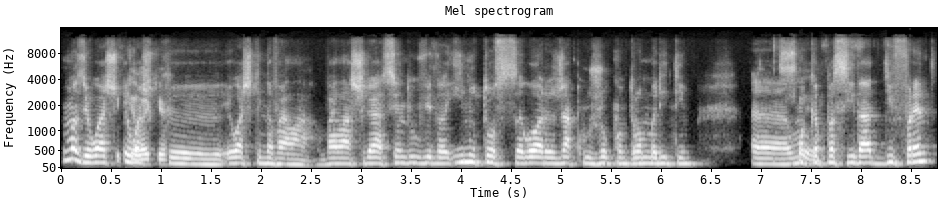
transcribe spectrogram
Mas eu acho, eu acho, é que, que, eu acho que ainda vai lá, vai lá chegar, sem dúvida, e notou-se agora, já com o jogo contra o Marítimo, uh, uma capacidade diferente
